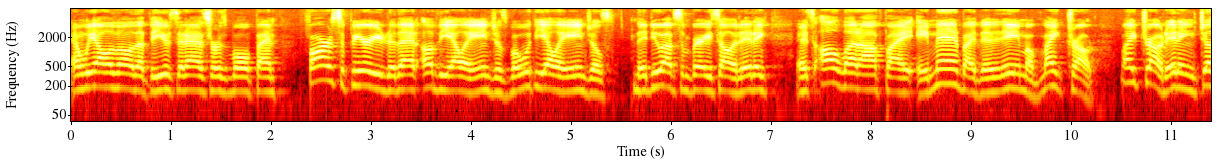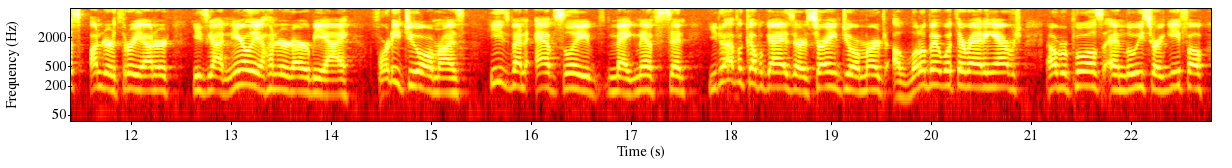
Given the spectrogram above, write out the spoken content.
And we all know that the Houston Astros bullpen far superior to that of the LA Angels. But with the LA Angels, they do have some very solid hitting. It's all led off by a man by the name of Mike Trout. Mike Trout hitting just under 300. He's got nearly 100 RBI, 42 home runs. He's been absolutely magnificent. You do have a couple guys that are starting to emerge a little bit with their batting average. Albert Pujols and Luis Rengifo,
